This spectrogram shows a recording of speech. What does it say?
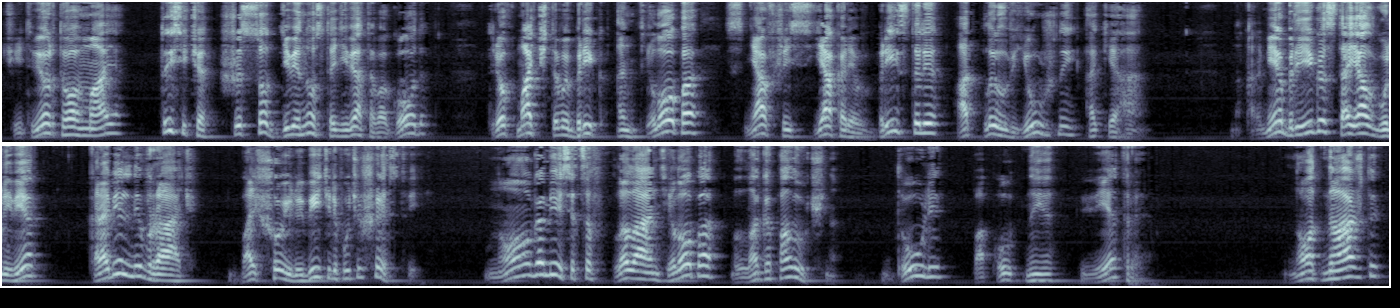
4 мая 1699 года трехмачтовый брик «Антилопа», снявшись с якоря в Бристоле, отплыл в Южный океан. На корме брига стоял Гулливер, корабельный врач, большой любитель путешествий. Много месяцев плыла антилопа благополучно. Дули попутные ветры. Но однажды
